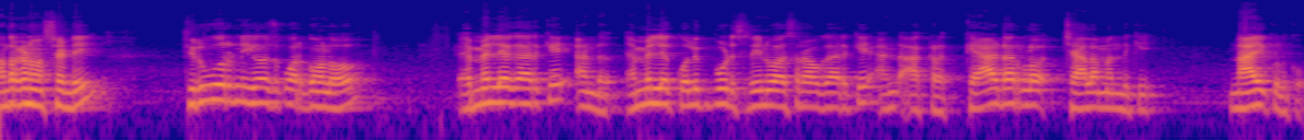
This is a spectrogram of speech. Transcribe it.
అందరికీ నమస్తే అండి. తిరువూరు నియోజకవర్గంలో ఎమ్మెల్యే గారికి అండ్ ఎమ్మెల్యే కొలికిపూడి శ్రీనివాసరావు గారికి అండ్ అక్కడ క్యాడర్లో చాలామందికి నాయకులకు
